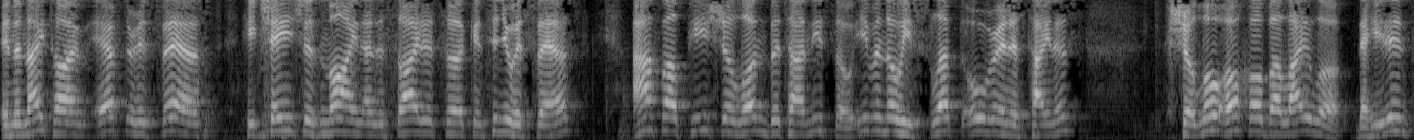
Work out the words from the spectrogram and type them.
In the nighttime, after his fast, he changed his mind and decided to continue his fast. Afal pisha lon betaniso, even though he slept over in his tinus, shalo ochal balayla, that he didn't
